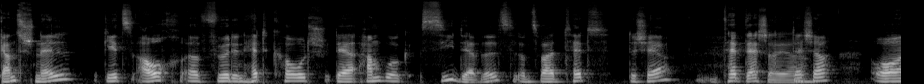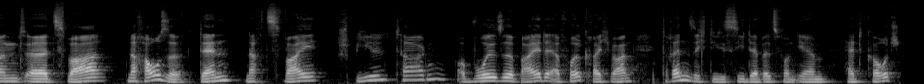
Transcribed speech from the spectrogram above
Ganz schnell geht es auch äh, für den Head Coach der Hamburg Sea Devils, und zwar Ted Descher. Ted Dasher, ja. Dasher. Und äh, zwar nach Hause, denn nach zwei Spieltagen, obwohl sie beide erfolgreich waren, trennen sich die Sea Devils von ihrem Head Coach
